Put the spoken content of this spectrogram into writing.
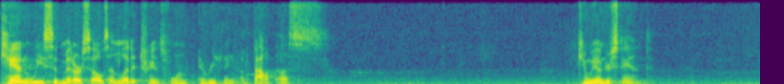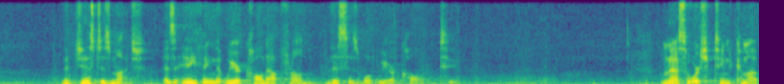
Can we submit ourselves and let it transform everything about us? Can we understand that just as much as anything that we are called out from, this is what we are called to? I'm going to ask the worship team to come up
